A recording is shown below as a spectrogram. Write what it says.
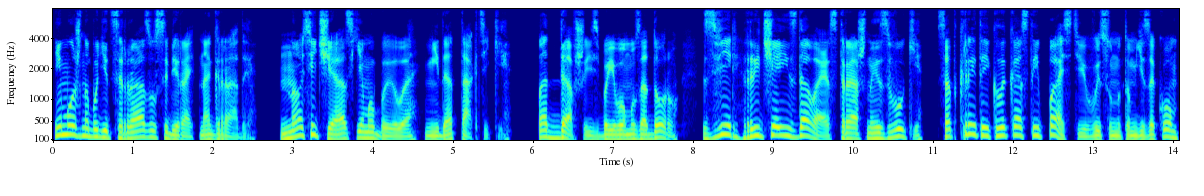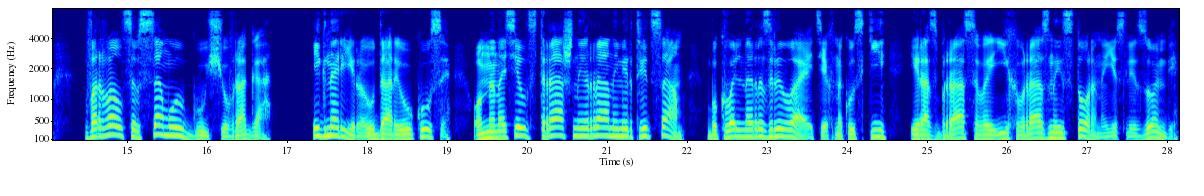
и можно будет сразу собирать награды. Но сейчас ему было не до тактики. Поддавшись боевому задору, зверь, рыча и издавая страшные звуки, с открытой клыкастой пастью высунутым языком, ворвался в самую гущу врага. Игнорируя удары и укусы, он наносил страшные раны мертвецам, буквально разрывая тех на куски и разбрасывая их в разные стороны, если зомби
